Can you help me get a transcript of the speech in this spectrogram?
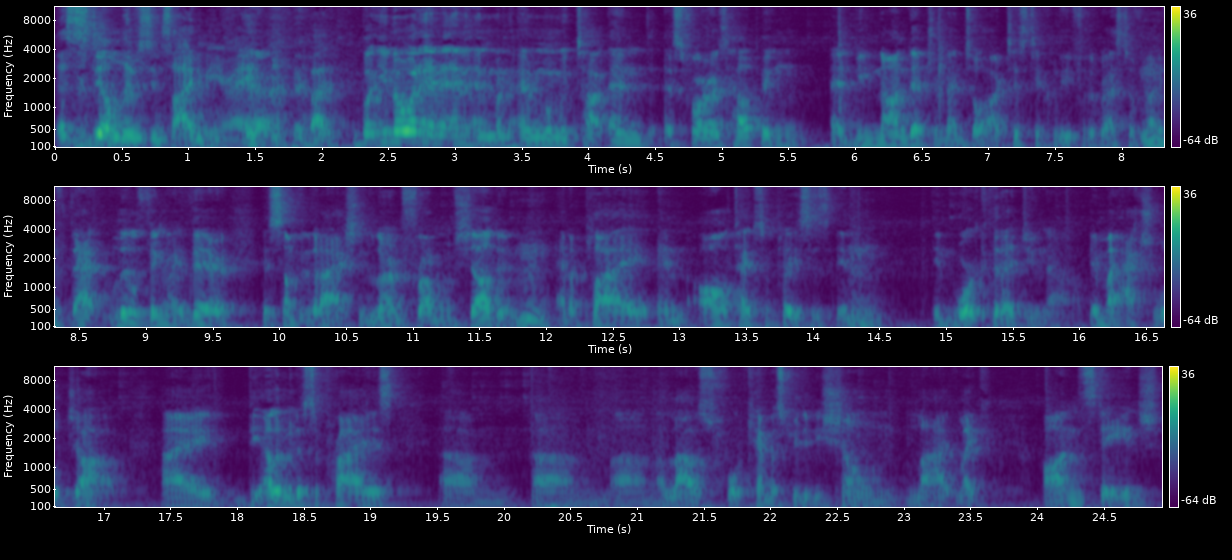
It still lives inside of me, right? Yeah. But But you know what? And, and, and when and when we talk and as far as helping and being non-detrimental artistically for the rest of mm. life, that little thing right there is something that I actually learned from Sheldon mm. and apply in all types of places in mm. In work that I do now in my actual job. I the element of surprise um, um, um, allows for chemistry to be shown live, like on stage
